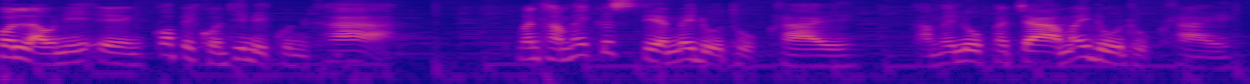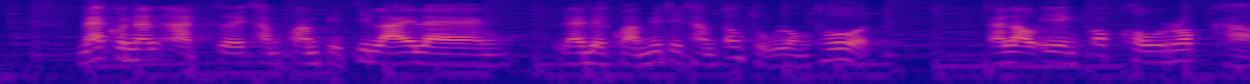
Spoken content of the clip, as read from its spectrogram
คนเหล่านี้เองก็เป็นคนที่มีคุณค่า มันทำให้คริสเตียนไม่ดูถูกใคร ทำให้ลูกพระเจ้าไม่ดูถูกใคร แม้คนนั้นอาจเคยทำความผิดที่ร้ายแรง และโดยความยุติธรรมต้องถูกลงโทษ แต่เราเองก็เคารพเขา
